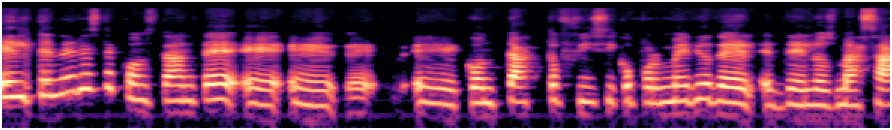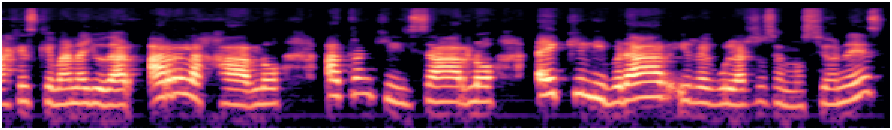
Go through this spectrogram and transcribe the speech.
el tener este constante eh, eh, eh, contacto físico por medio de, los masajes que van a ayudar a relajarlo, a tranquilizarlo, a equilibrar y regular sus emociones,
